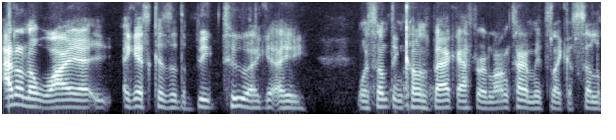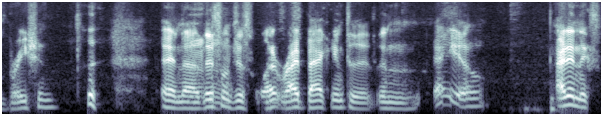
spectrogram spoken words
I don't know why. I, I guess because of the big two. I, get- I when something comes back after a long time, it's like a celebration. and uh, this Mhm. one just went right back into it. And hey, you know, I didn't. Ex-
